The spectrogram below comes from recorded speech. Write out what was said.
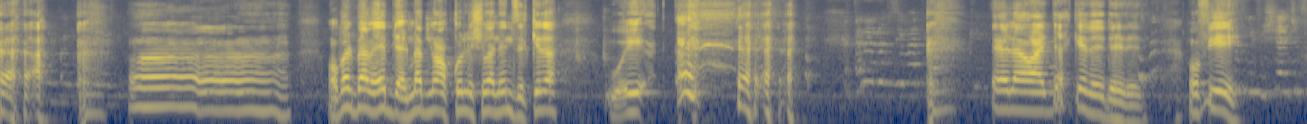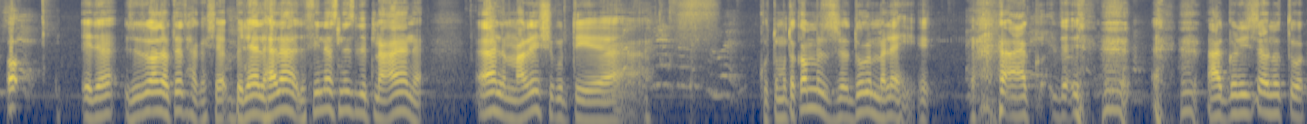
آه. عقبال بقى ما يبدأ الماب نقعد كل شوية ننزل كده. وإيه؟ إيه لا واحد ضحك كده إيه ده إيه ده؟ هو في إيه؟ في شات في أه. شات إيه ده؟ زوزو قاعدة بتضحك. يا شباب بلال هلا ده في ناس نزلت معانا. أهلا معلش كنت كنت متقمص دور الملاهي. نط.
